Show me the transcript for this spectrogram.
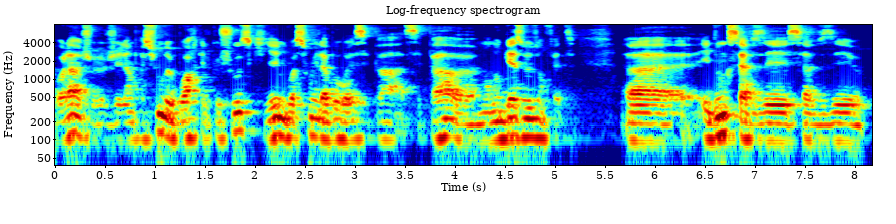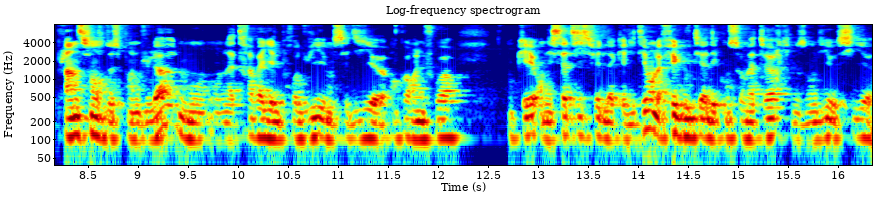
voilà, j'ai l'impression de boire quelque chose qui est une boisson élaborée. C'est pas, c'est pas mon eau gazeuse en fait. Euh, et donc ça faisait, ça faisait plein de sens de ce point de vue-là. On, on, a travaillé le produit et on s'est dit euh, encore une fois, ok, on est satisfait de la qualité. On l'a fait goûter à des consommateurs qui nous ont dit aussi, euh,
